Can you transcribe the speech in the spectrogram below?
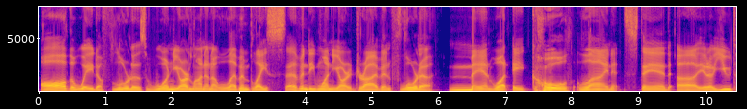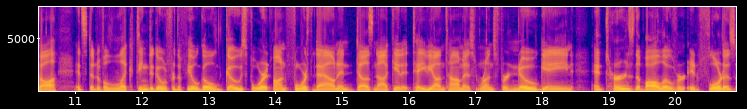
all the way to Florida's one yard line, on an 11 play, 71 yard drive. in Florida Man, what a goal line stand. Uh, you know, Utah, instead of electing to go for the field goal, goes for it on fourth down and does not get it. Tavion Thomas runs for no gain and turns the ball over in Florida's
